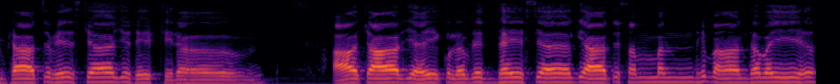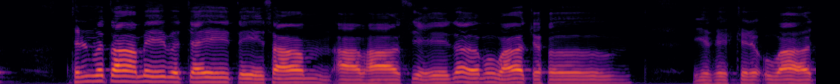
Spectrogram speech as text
भ्रातृभिश्च युधिष्ठिरः। आचार्य कुलवृद्ध ज्ञातिसम्बन्धिबान्धवैः शृण्वतामेव चैतेषाम् आभास्येदमुवाच। युधिष्ठिर उवाच,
